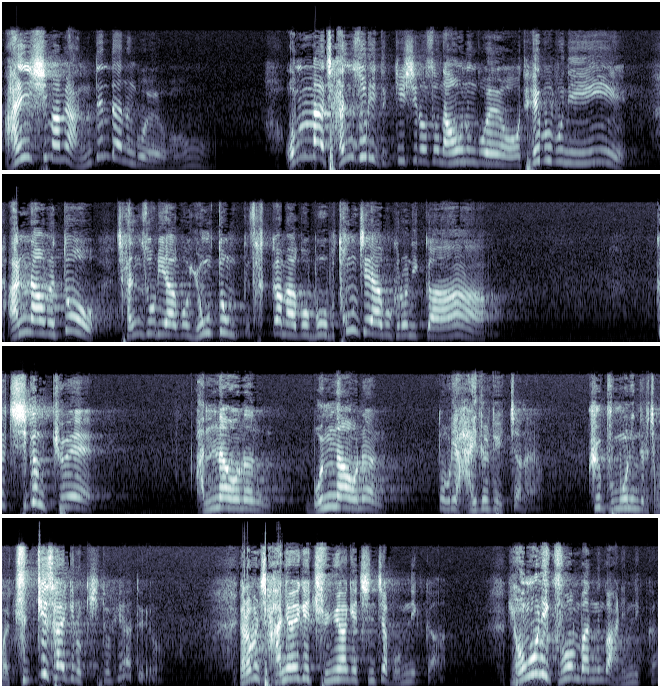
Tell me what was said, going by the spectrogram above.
안심하면 안 된다는 거예요. 엄마 잔소리 듣기 싫어서 나오는 거예요. 대부분이 안 나오면 또 잔소리하고 용돈 삭감하고 뭐 통제하고 그러니까. 그 지금 교회 안 나오는 못 나오는 또 우리 아이들도 있잖아요. 그 부모님들은 정말 죽기 살기로 기도해야 돼요. 여러분 자녀에게 중요한 게 진짜 뭡니까? 영혼이 구원받는 거 아닙니까?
